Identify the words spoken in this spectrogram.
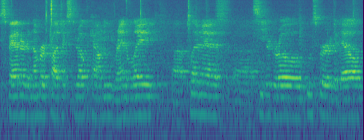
spattered a number of projects throughout the county, Random Lake, uh, Plymouth, uh, Cedar Grove, Oostburg, Adell,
